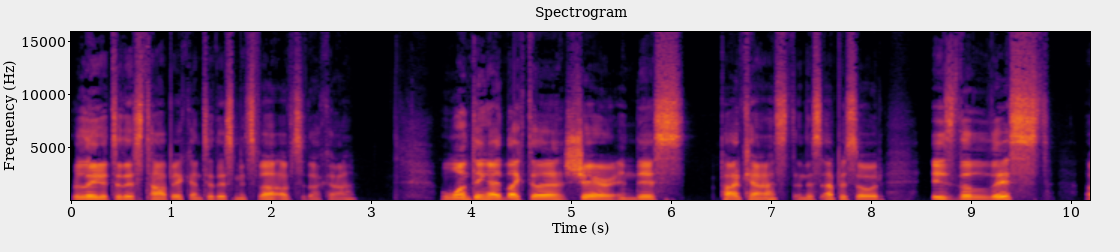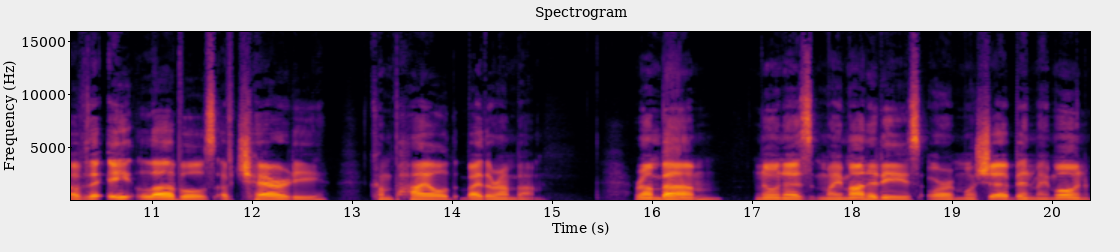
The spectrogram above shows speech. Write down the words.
related to this topic and to this mitzvah of tzedakah. One thing I'd like to share in this podcast, in this episode, is the list of the eight levels of charity compiled by the Rambam. Rambam, known as Maimonides or Moshe ben Maimon,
